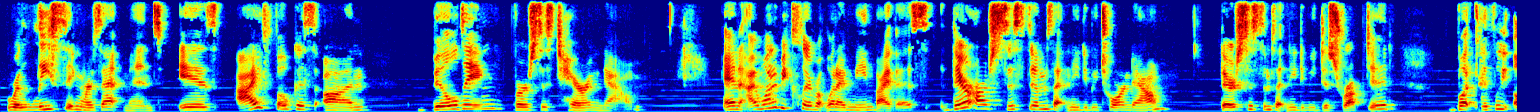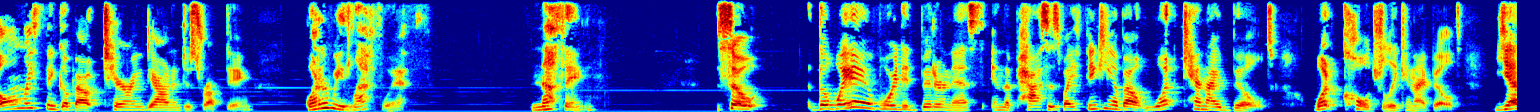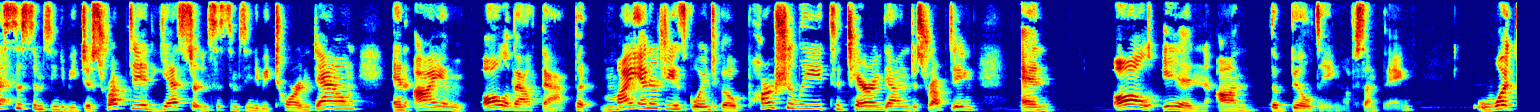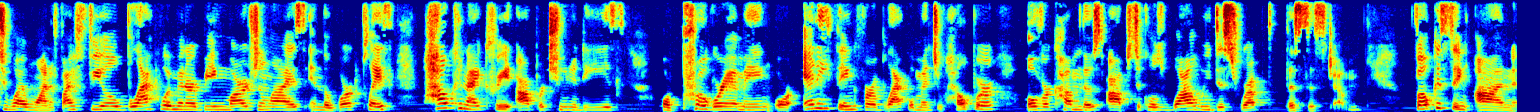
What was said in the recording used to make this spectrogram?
releasing resentment is I focus on building versus tearing down. And I want to be clear about what I mean by this. There are systems that need to be torn down, there are systems that need to be disrupted. But if we only think about tearing down and disrupting, what are we left with? Nothing. So, the way I avoided bitterness in the past is by thinking about what can I build? What culturally can I build? Yes, systems need to be disrupted. Yes, certain systems need to be torn down. And I am all about that. But my energy is going to go partially to tearing down and disrupting and all in on the building of something. What do I want? If I feel Black women are being marginalized in the workplace, how can I create opportunities or programming or anything for a Black woman to help her overcome those obstacles while we disrupt the system? focusing on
